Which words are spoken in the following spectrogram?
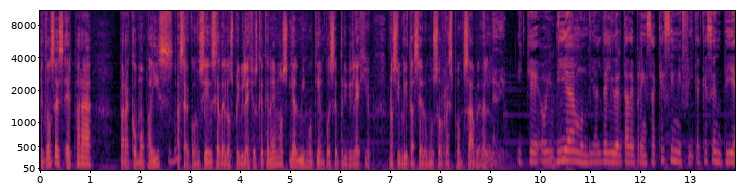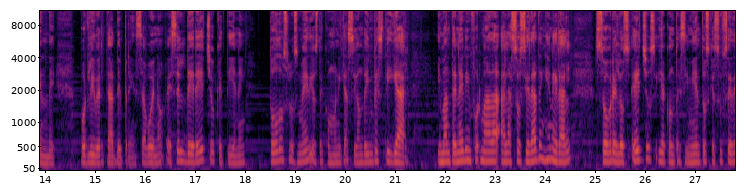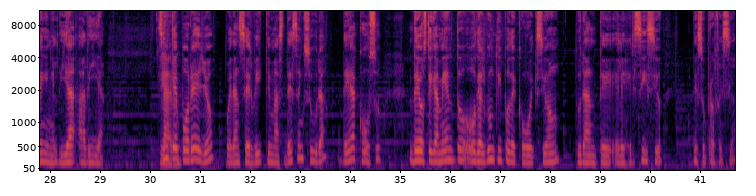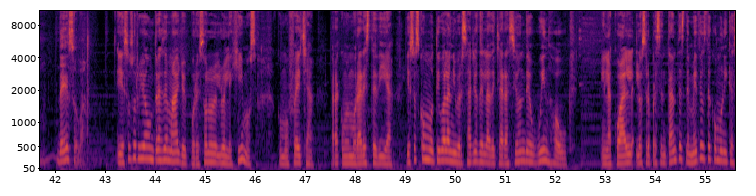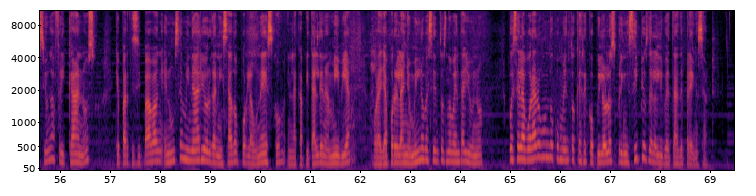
Entonces es para, para como país hacer conciencia de los privilegios que tenemos y al mismo tiempo ese privilegio nos invita a hacer un uso responsable del medio. Y que hoy Día Mundial de Libertad de Prensa, ¿qué significa? ¿Qué se entiende por libertad de prensa? Bueno, es el derecho que tienen todos los medios de comunicación de investigar y mantener informada a la sociedad en general sobre los hechos y acontecimientos que suceden en el día a día, sin que por ello puedan ser víctimas de censura, de acoso, de hostigamiento o de algún tipo de coacción durante el ejercicio de su profesión. De eso va. Y eso surgió un 3 de mayo y por eso lo, lo elegimos como fecha para conmemorar este día. Y eso es con motivo al aniversario de la declaración de Windhoek, en la cual los representantes de medios de comunicación africanos que participaban en un seminario organizado por la UNESCO en la capital de Namibia, por allá por el año 1991, pues elaboraron un documento que recopiló los principios de la libertad de prensa.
